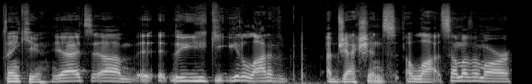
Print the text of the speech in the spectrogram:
Thank you. Yeah, it's um, it, it- you, get a lot of objections. A lot. Some of them are,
